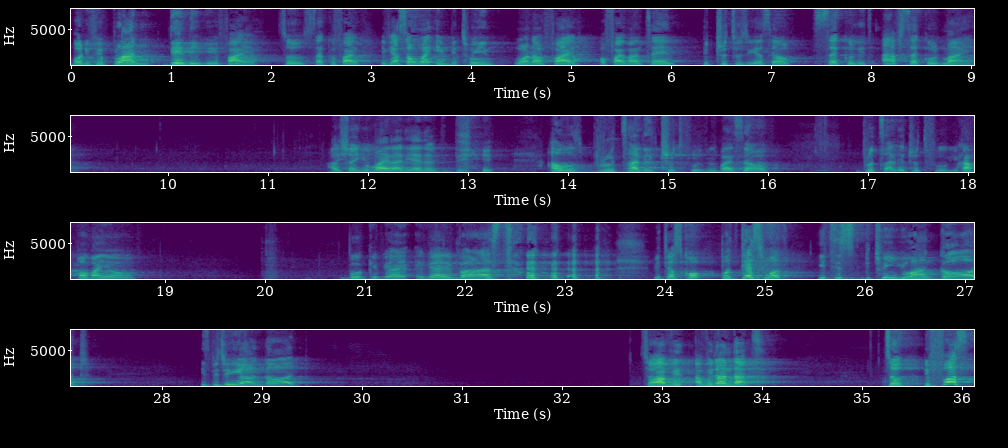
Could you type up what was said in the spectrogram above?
But if you plan daily, you're a 5. So circle 5. If you are somewhere in between 1 and 5 or 5 and 10, be truthful to yourself, circle it. I have circled mine. I'll show you mine at the end of the day. I was brutally truthful with myself. Brutally truthful. You can cover your book if you're, if you're embarrassed with your score. But guess what? It is between you and God. It's between you and God. So have we, have we done that? So the first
